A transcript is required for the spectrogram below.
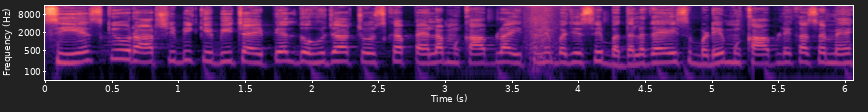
सीएसके और आरसीबी के बीच आईपीएल 2024 का पहला मुकाबला इतने बजे से बदल गया। इस बड़े मुकाबले का समय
